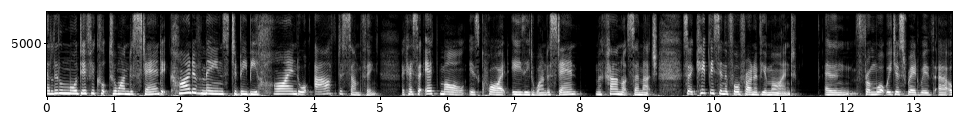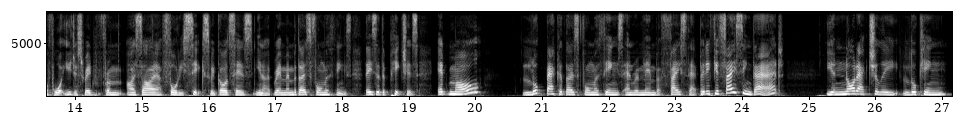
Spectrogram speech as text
a little more difficult to understand. It kind of means to be behind or after something. Okay, so etmol is quite easy to understand. Machar not so much. So keep this in the forefront of your mind. And from what we just read with, uh, of what you just read from Isaiah 46, where God says, you know, remember those former things. These are the pictures. Etmol, look back at those former things and remember, face that. But if you're facing that, you're not actually looking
